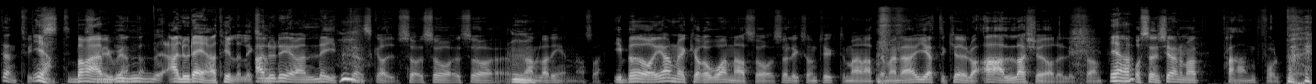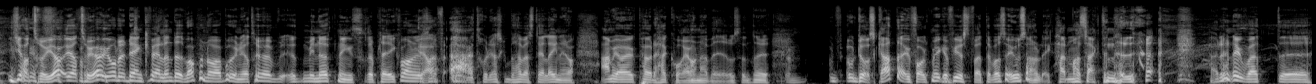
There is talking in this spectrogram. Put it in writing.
Ja, twist. bara oväntad. mm, alludera till det liksom. Alludera en liten skruv så, så, så Mm. ramlar det in. Alltså. I början med corona så, så liksom tyckte man att ja, men det är jättekul och alla körde liksom. Ja. Och sen känner man att fan folk... Jag tror jag, jag tror jag gjorde den kvällen du var på Norra Brunn. Jag tror jag, min öppningsreplik var Ja. ja. ah, jag trodde jag skulle behöva ställa in idag. Ah, men jag är på det här coronaviruset nu. Mm. Och då skrattar ju folk mycket för just för att det var så osannolikt. Hade man sagt det nu hade det nog, varit, eh,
